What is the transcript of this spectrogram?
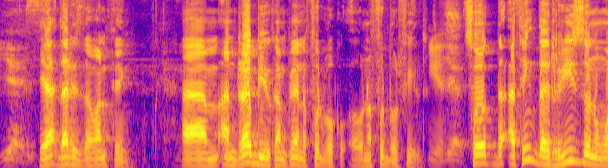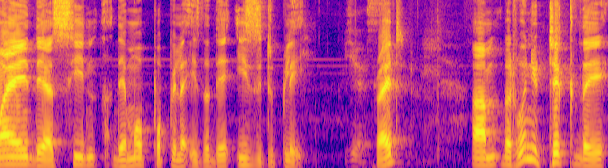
Yes. Yeah, that is the one thing. Um, and rugby you can play on a football on a football field. Yes. Yes. So the, I think the reason why they are seen they're more popular is that they're easy to play, Yes. right? Um, but when you take the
